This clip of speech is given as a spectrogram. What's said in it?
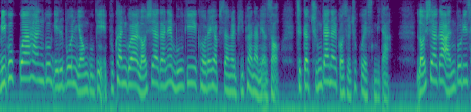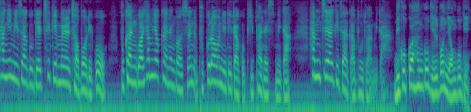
미국과 한국, 일본, 영국이 북한과 러시아 간의 무기 거래 협상을 비판하면서 즉각 중단할 것을 촉구했습니다. 러시아가 안보리 상임이사국의 책임을 져버리고 북한과 협력하는 것은 부끄러운 일이라고 비판했습니다. 함지아 기자가 보도합니다. 미국과 한국, 일본, 영국이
